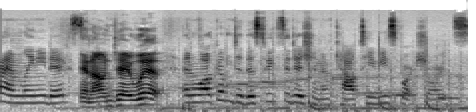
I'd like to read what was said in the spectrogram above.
Hi, I'm Laney Diggs. And I'm Jay Whip. And welcome to this week's edition of Cal TV Sports Shorts.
